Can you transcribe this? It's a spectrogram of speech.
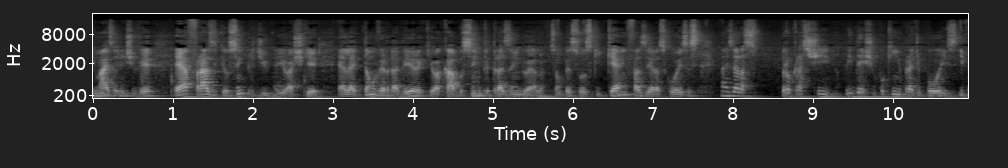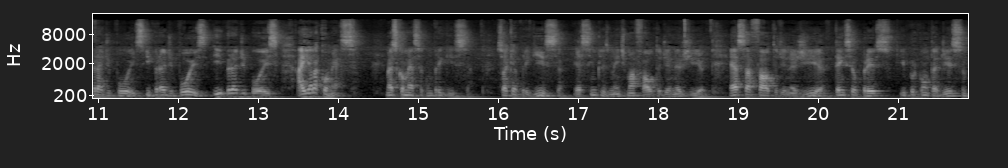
que mais a gente vê é a frase que eu sempre digo, e eu acho que ela é tão verdadeira que eu acabo sempre trazendo ela. São pessoas que querem fazer as coisas, mas elas procrastinam e deixam um pouquinho para depois, e para depois, e para depois, e para depois. Aí ela começa mas começa com preguiça. Só que a preguiça é simplesmente uma falta de energia. Essa falta de energia tem seu preço e por conta disso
